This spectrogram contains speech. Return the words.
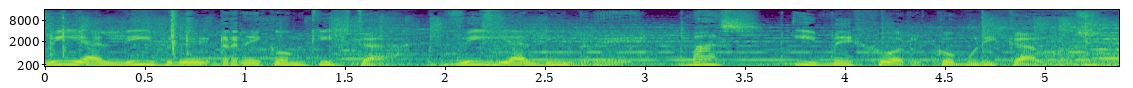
Vía Libre Reconquista. Vía Libre. Más y mejor comunicados.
